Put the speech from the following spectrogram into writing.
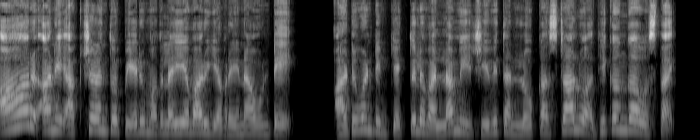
ఆర్ అనే అక్షరంతో పేరు మొదలయ్యేవారు ఎవరైనా ఉంటే అటువంటి వ్యక్తుల వల్ల మీ జీవితంలో కష్టాలు అధికంగా వస్తాయి.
